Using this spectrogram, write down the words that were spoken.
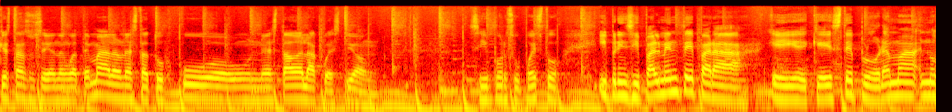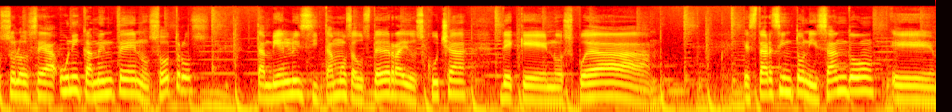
qué está sucediendo en Guatemala, un status quo, un estado de la cuestión. Sí, por supuesto. Y principalmente para eh, que este programa no solo sea únicamente de nosotros, también lo incitamos a usted, Radio Escucha, de que nos pueda estar sintonizando eh,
